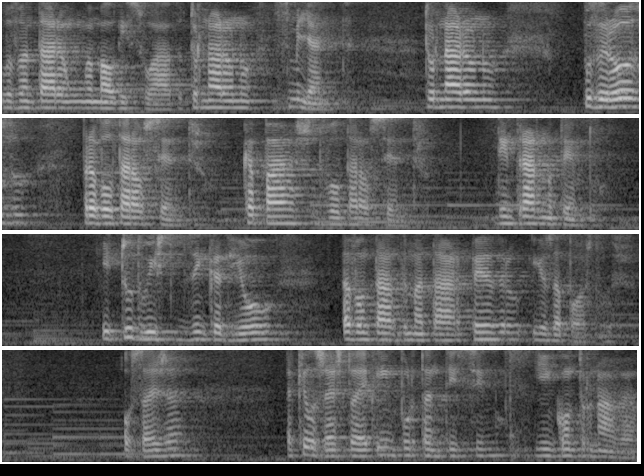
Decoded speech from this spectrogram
levantaram um amaldiçoado, tornaram-no semelhante, tornaram-no poderoso para voltar ao centro, capaz de voltar ao centro, de entrar no templo. E tudo isto desencadeou a vontade de matar Pedro e os apóstolos. Ou seja, aquele gesto é importantíssimo e incontornável.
